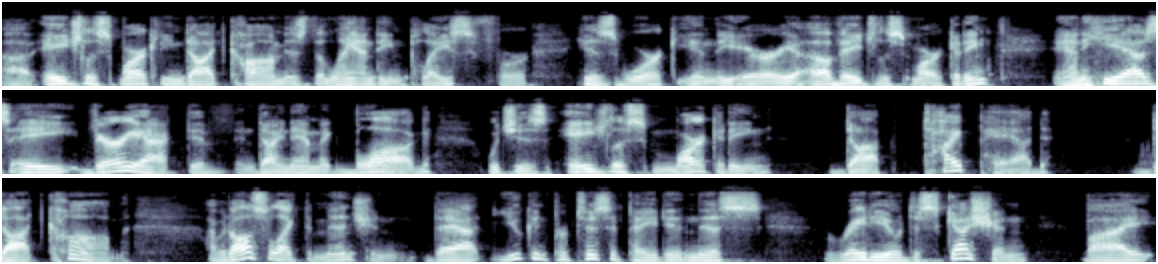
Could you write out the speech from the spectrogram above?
uh, agelessmarketing.com is the landing place for his work in the area of ageless marketing. And he has a very active and dynamic blog, which is agelessmarketing.typepad.com. I would also like to mention that you can participate in this radio discussion by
